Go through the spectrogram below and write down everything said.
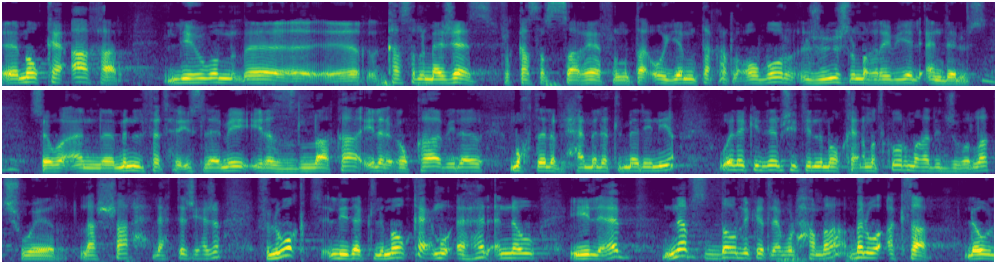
آه، موقع آخر. اللي هو آه، قصر المجاز في القصر الصغير في المنطقة وهي منطقة العبور الجيوش المغربية الأندلس. سواء من الفتح الإسلامي إلى الزلاقة إلى العقاب إلى مختلف الحملات المرينيه ولكن إذا مشيتي للموقع المذكور ما غادي تجبر لا التشوير لا الشرح لا حتى شي حاجة. في الوقت اللي ذاك الموقع مؤهل أنه يلعب نفس الدور اللي كتلعبه الحمراء بل وأكثر لو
